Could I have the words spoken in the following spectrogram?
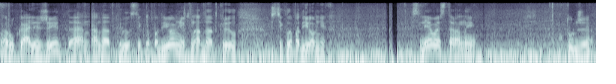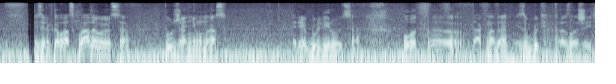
Рука лежит, да, надо открыл стеклоподъемник, надо открыл стеклоподъемник с левой стороны. Тут же зеркала складываются, тут же они у нас регулируются. Вот, э, так, надо не забудь разложить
